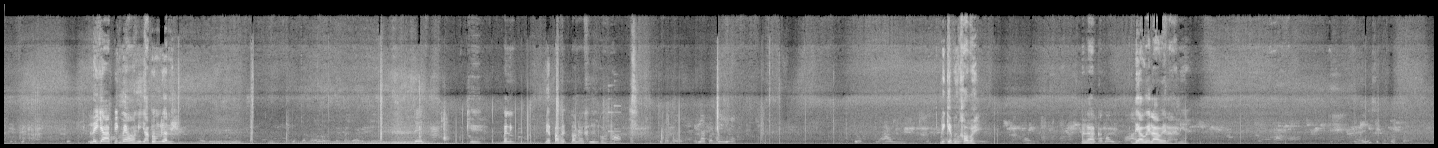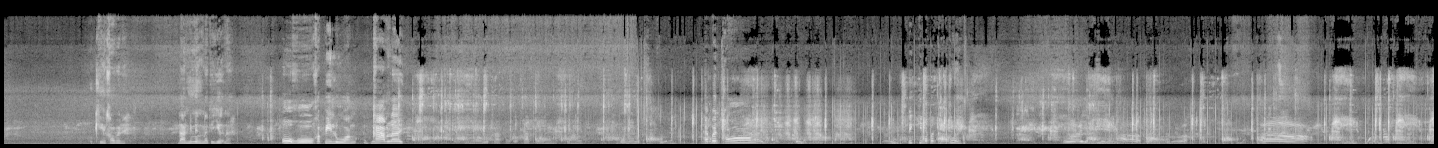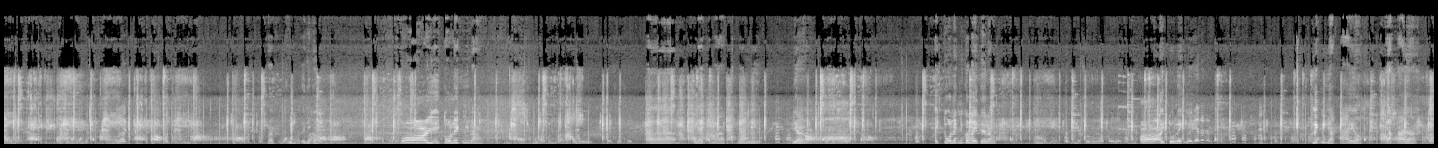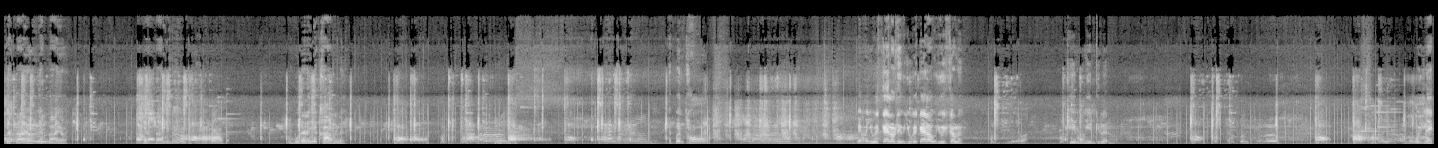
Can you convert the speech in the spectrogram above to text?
และยาปิ๊กแมวนี่ยาเพิ่มเลือดนี่เอเลยเส้นโอเคบันนึงเดี๋ยวปรับให้ตอนกลางคืนก่อนนะ ลาคนดีไงจบแล้วบิ๊กเก็บเพิ่งเข้าไป เวลาก็เดี๋ยวเวลาเวลาเนี่ยทำไมรู้สึกมันแปลกโอเคเข้าไปเลยด่านที่หนึ่งน่าจะเยอะนะ โอ้โหครับพี่หลวง ข้ามเลยๆทำไมลูกค้าใครไปฆ่าใครนะตรงนี้โดนแม่ลูกกระสาบถือนะ แอปเปิลทองบิ๊กกินแอปเปิลทองด้วยเอออย่ามาพูดกันอ้าวเอออ้าวเมื่อแบบขุดไอ้นี่ก่อน โอ้ยไอตัวเล็กนี่เราอ่าแหลกมากตอนนี้ เดี๋ยวไอตัวเล็กนี่ก็ไล่แต่เราอ๋อไอตัวเล็กนี่เล็กนี่อยากตายเหรออยากตายเหรออยากตายเหรออยากตายเหรออยากตายใช่ไหมหมดอะไรจะฆ่ามันเลยแอปเปิลทองเป็นมาอยู่ใกล้ๆเราเดี๋ยวอยู่ใกล้ๆเราอยู่ใกล้ๆเราอยู่แล้วอะโอเคมองเห็นขึ้นแล้วปึ้งเอออะไรอะโอ้ยแหลก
